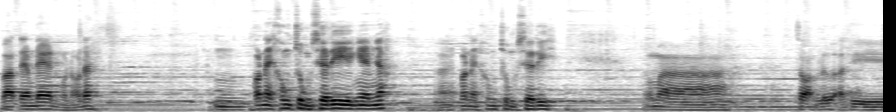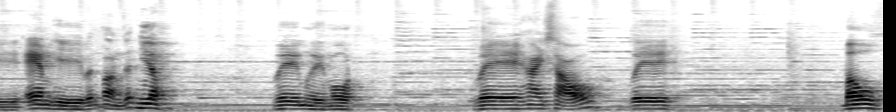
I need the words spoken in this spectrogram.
và tem đen của nó đây. Ừ, con này không trùng series anh em nhé Đấy, con này không trùng series. Nhưng mà chọn lựa thì em thì vẫn còn rất nhiều. V11 V26 V bầu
